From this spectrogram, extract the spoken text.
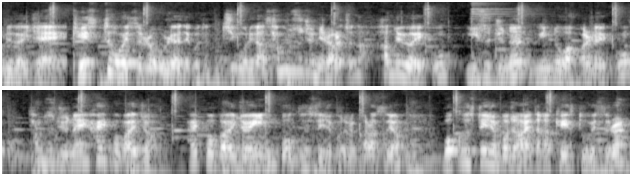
우리가 이제 게스트 OS를 올려야 되거든. 지금 우리가 3수준이라고 그랬잖아. 하드웨어 있고 2수준은 윈도우가 깔려 있고 3수준에 하이퍼바이저, 하이퍼바이저인 워크스테이션 버전을 깔았어요. 워크스테이션 버전 안에다가 게스트 OS를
